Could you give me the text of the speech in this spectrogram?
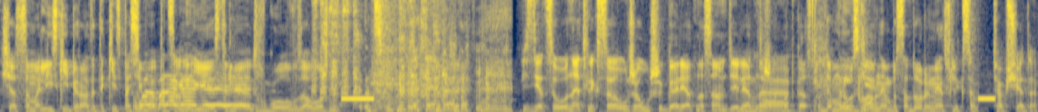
Сейчас сомалийские пираты такие, спасибо, пацаны, и стреляют в голову заложников. Пиздец, у Netflix уже уши горят на самом деле от Да. наших подкастов. Да мы Русские- главные амбассадоры Netflix, вообще-то.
